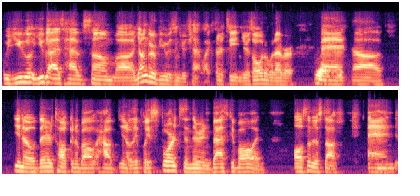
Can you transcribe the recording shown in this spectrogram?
you you guys have some uh, younger viewers in your chat, like thirteen years old or whatever, Right. and uh, you know they're talking about how you know they play sports and they're in basketball and all this other stuff, and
